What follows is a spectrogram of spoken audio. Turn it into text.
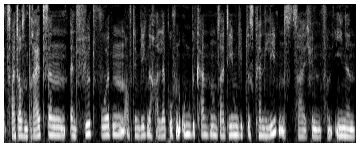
2013 entführt wurden auf dem Weg nach Aleppo von Unbekannten und seitdem gibt es kein Lebenszeichen von ihnen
